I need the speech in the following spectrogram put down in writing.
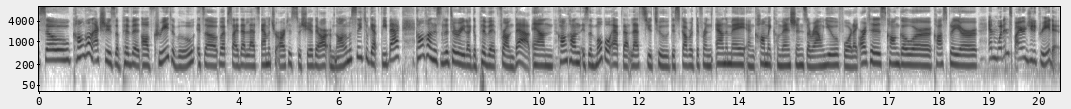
So ConCon actually is a pivot of Creativoo. It's a website that lets amateur artists to share their art anonymously to get feedback. ConCon is literally like a pivot from that. And ConCon is a mobile app that lets you to discover different anime and comic conventions around you for like artists, congoer, cosplayer. And what inspired you to create it?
